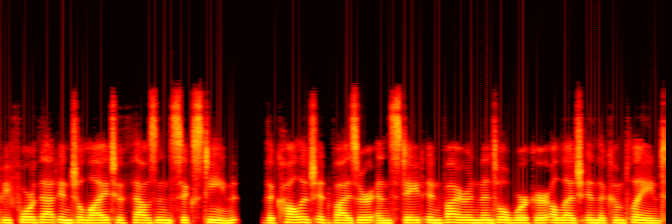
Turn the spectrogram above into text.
Before that in July 2016, the college advisor and state environmental worker allege in the complaint,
